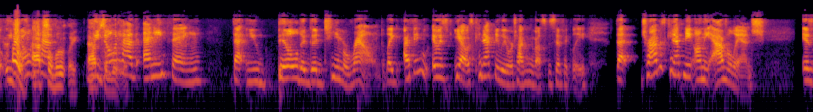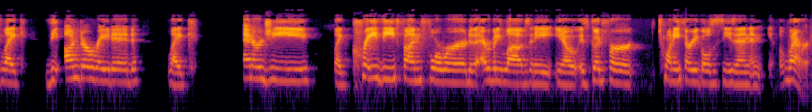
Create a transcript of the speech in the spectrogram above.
But we oh, don't have absolutely. we don't have anything that you build a good team around. Like I think it was yeah, it was Konecny we were talking about specifically. That Travis Konecny on the Avalanche is like the underrated, like energy, like crazy fun forward that everybody loves and he, you know, is good for 20, 30 goals a season and whatever.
